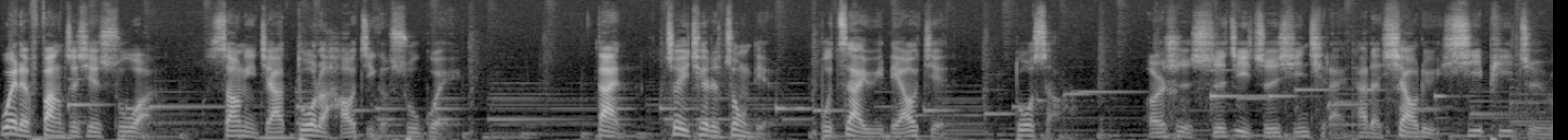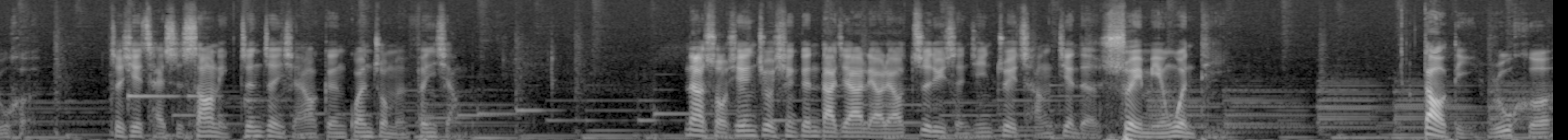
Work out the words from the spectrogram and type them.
为了放这些书啊，桑尼家多了好几个书柜。但这一切的重点不在于了解多少，而是实际执行起来它的效率 CP 值如何，这些才是桑尼真正想要跟观众们分享的。那首先就先跟大家聊聊自律神经最常见的睡眠问题，到底如何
